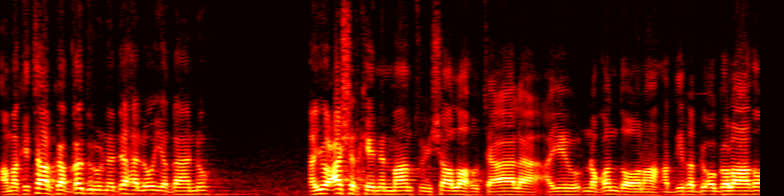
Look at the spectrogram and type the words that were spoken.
ama kitaabka qadru nadaha loo yaqaano ayuu casharkeennan maantu in sha allahu taعaalى ayuu noqon doonaa haddii rabbi ogolaado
